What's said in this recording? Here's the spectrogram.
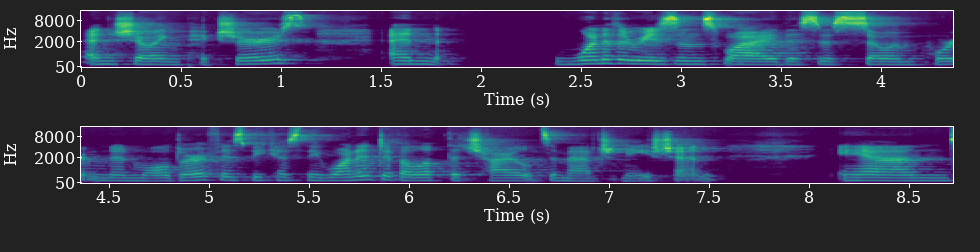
and showing pictures. And one of the reasons why this is so important in Waldorf is because they want to develop the child's imagination. And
